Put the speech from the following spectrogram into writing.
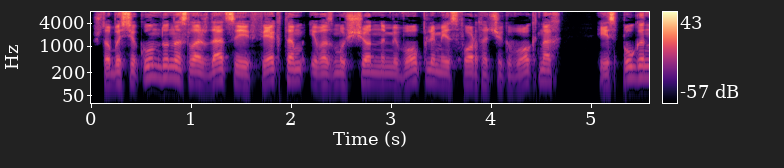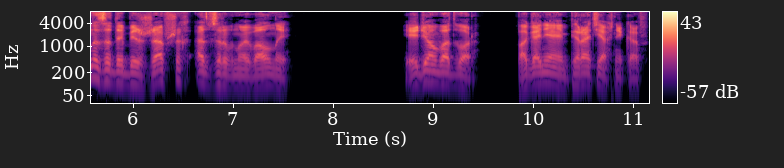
чтобы секунду наслаждаться эффектом и возмущенными воплями из форточек в окнах, испуганно задребезжавших от взрывной волны. «Идем во двор, погоняем пиротехников»,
